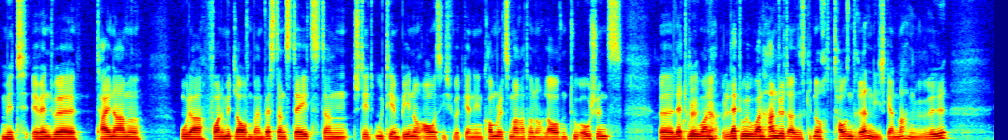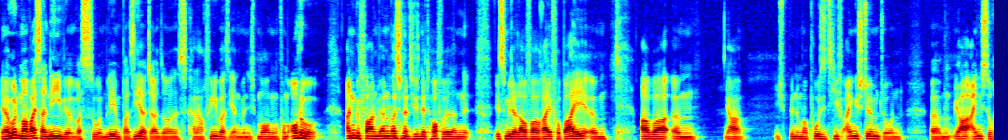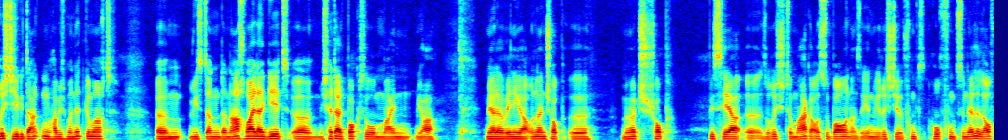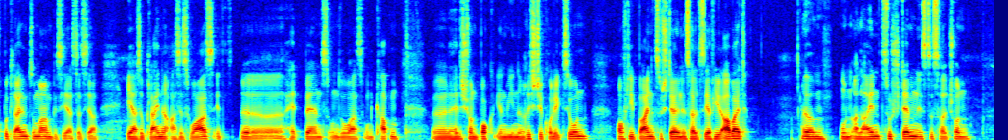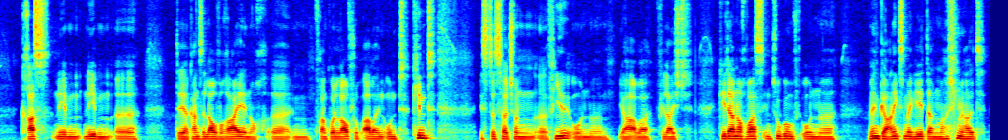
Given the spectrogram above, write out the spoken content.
mit eventuell Teilnahme oder vorne mitlaufen beim Western States. Dann steht UTMB noch aus. Ich würde gerne den Comrades Marathon noch laufen, Two Oceans, äh, Leadville, okay, ja. 100. Also es gibt noch 1000 Rennen, die ich gerne machen will. ja gut, man weiß halt nie, was so im Leben passiert. Also es kann auch viel passieren. Wenn ich morgen vom Auto angefahren werde, was ich natürlich nicht hoffe, dann ist mit der Lauferei vorbei. Ähm, aber ähm, ja, ich bin immer positiv eingestimmt und ähm, ja, eigentlich so richtige Gedanken habe ich mal nicht gemacht, ähm, wie es dann danach weitergeht. Äh, ich hätte halt Bock, so meinen, ja, mehr oder weniger Online-Shop, äh, Merch-Shop bisher äh, so richtig zur Marke auszubauen, also irgendwie richtige hochfunktionelle Laufbekleidung zu machen. Bisher ist das ja eher so kleine Accessoires, äh, Headbands und sowas und Kappen. Äh, da hätte ich schon Bock, irgendwie eine richtige Kollektion auf die Beine zu stellen. Ist halt sehr viel Arbeit. Ähm, und allein zu stemmen ist es halt schon krass, neben, neben äh, der ganzen Lauferei noch äh, im Frankfurter Laufshop arbeiten und Kind ist das halt schon äh, viel. Und äh, ja, aber vielleicht geht da noch was in Zukunft und äh, wenn gar nichts mehr geht, dann mache ich mir halt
